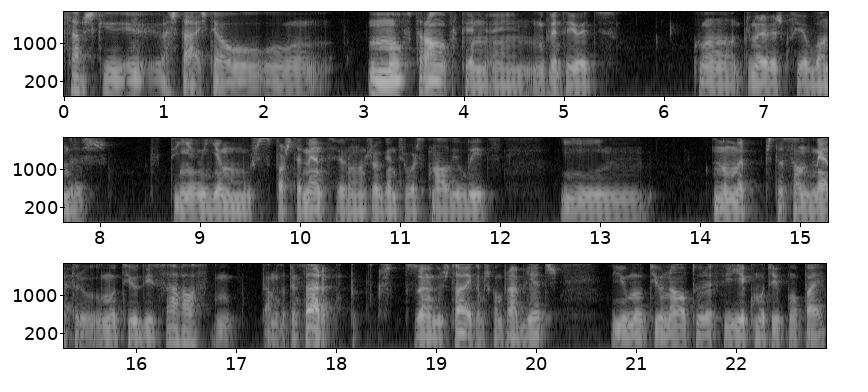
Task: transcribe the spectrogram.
Sabes que, eh, lá está, isto é o, o- novo trauma, porque em, em 98, com a primeira vez que fui a Londres, tinha, íamos supostamente ver um jogo entre o Arsenal e o Leeds, e numa estação de metro o meu tio disse, ah, vá estávamos a pensar, zona do estádio, vamos comprar bilhetes, e o meu tio na altura, ia com o meu tio e com o meu pai,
